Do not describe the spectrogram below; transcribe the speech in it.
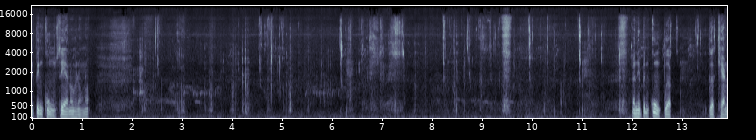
เฮ็ดเป็นกุ้งแซ่เนาะพี่น้องเนาะอันนี้เป็นกุ้งเปลือก เปลือกแข็ง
